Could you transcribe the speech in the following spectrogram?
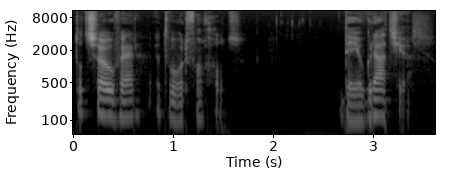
Tot zover het woord van God. Deo gratias.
